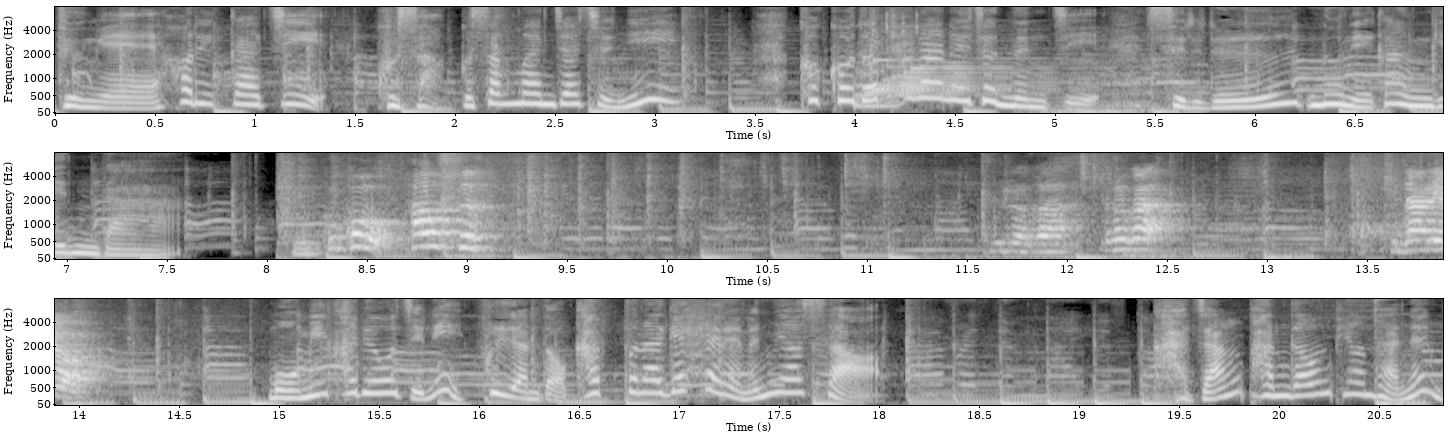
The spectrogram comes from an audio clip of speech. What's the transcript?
등에 허리까지 구석구석 만져주니 코코도 편안해졌는지 스르르 눈이 감긴다. 코코 하우스. 들어가 들어가. 기다려. 몸이 가벼워지니 훈련도 가뿐하게 해내는 녀석. 가장 반가운 변화는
